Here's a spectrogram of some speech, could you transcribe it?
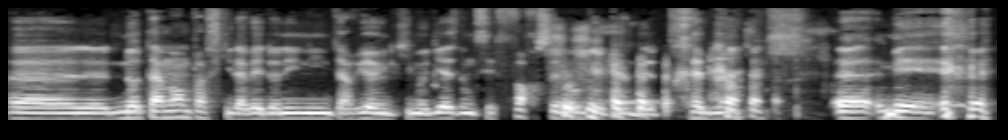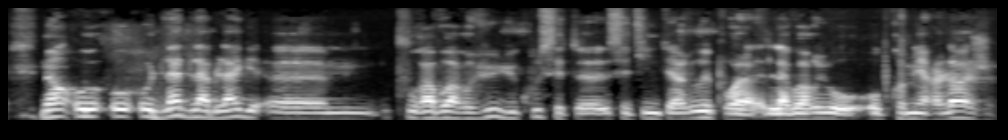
Euh, notamment parce qu'il avait donné une interview à Ultimo Diaz, donc c'est forcément quelqu'un de très bien. Euh, mais non, au-delà de la blague, euh, pour avoir vu du coup cette, cette interview et pour l'avoir eu aux, premières loges,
